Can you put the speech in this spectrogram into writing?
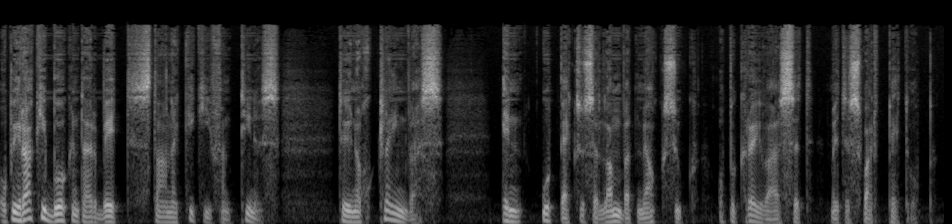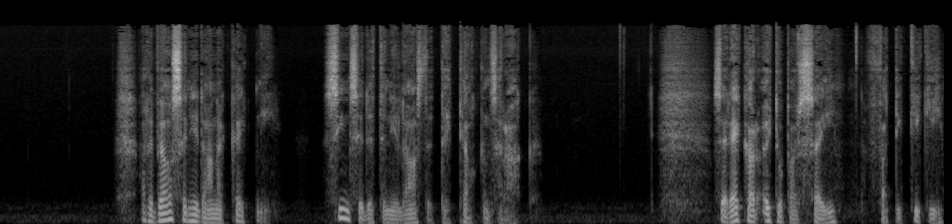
Op die rakkie bokant haar bed staan 'n kikkie van Tinus, toe hy nog klein was en oopbek soos 'n lam wat melk soek op 'n kruiwaar sit met 'n swart pet op. Alhoewel sy nie daarna kyk nie, sien sy dit in die laaste tyd telkens raak. Sy rek haar uit op haar sy vat die kikkie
